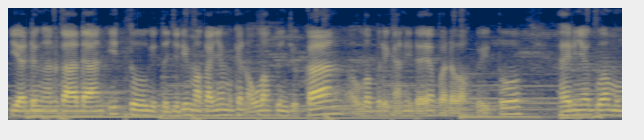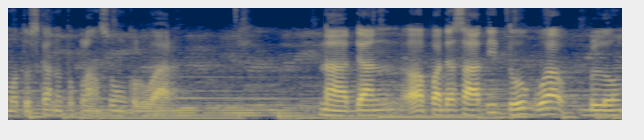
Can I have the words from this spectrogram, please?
ya dengan keadaan itu gitu. Jadi makanya mungkin Allah tunjukkan Allah berikan hidayah pada waktu itu. Akhirnya gue memutuskan untuk langsung keluar. Nah dan uh, pada saat itu gue belum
